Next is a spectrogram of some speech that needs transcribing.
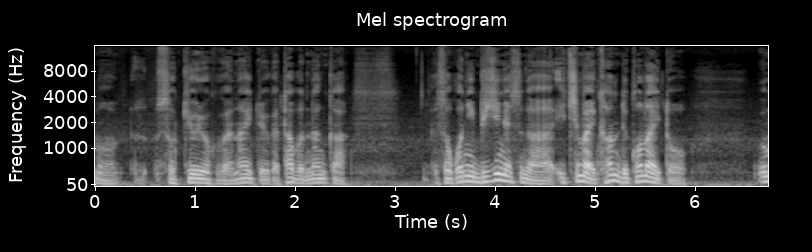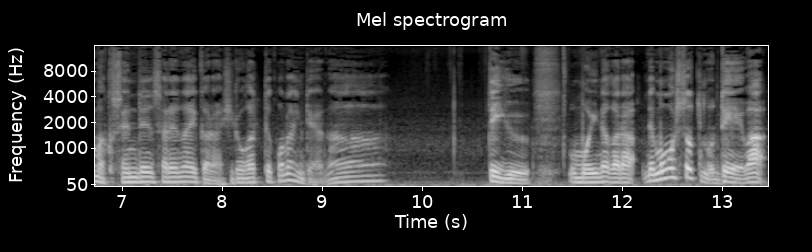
もう訴求力がないというか多分なんかそこにビジネスが一枚噛んでこないとうまく宣伝されないから広がってこないんだよなっていう思いながらでもう一つのデーは、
